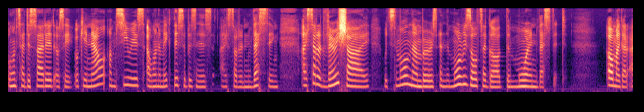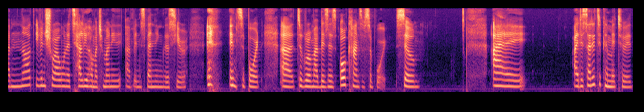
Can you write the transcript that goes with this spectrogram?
once I decided, I'll say, okay, now I'm serious. I want to make this a business. I started investing. I started very shy with small numbers, and the more results I got, the more I invested. Oh my God, I'm not even sure I want to tell you how much money I've been spending this year in support uh, to grow my business, all kinds of support. So I I decided to commit to it.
